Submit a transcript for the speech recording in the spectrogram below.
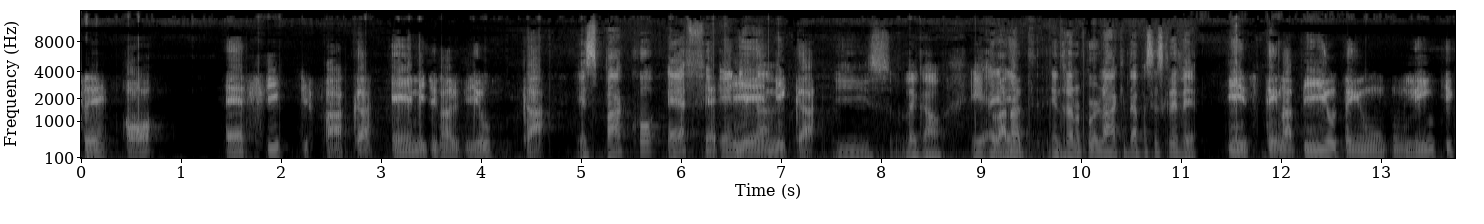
C, O, F de faca, M de navio, K. Espaco FNK. FNK. Isso, legal. E, é, na- ent- Entrando por lá que dá para se inscrever. Isso, tem na bio, tem um, um link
